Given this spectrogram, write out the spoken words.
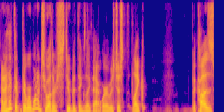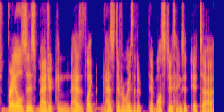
And I think that there were one or two other stupid things like that where it was just like because Rails is magic and has like has different ways that it, it wants to do things, it, it uh,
